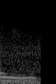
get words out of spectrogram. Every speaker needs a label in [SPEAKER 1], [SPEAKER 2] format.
[SPEAKER 1] Ayun,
